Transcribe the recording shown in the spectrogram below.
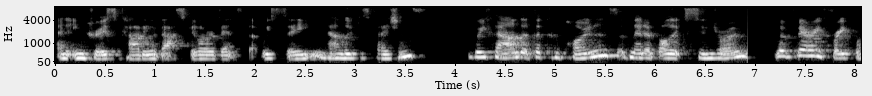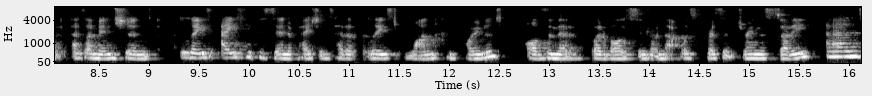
and increased cardiovascular events that we see in our lupus patients. We found that the components of metabolic syndrome were very frequent. As I mentioned, at least 80% of patients had at least one component of the metabolic syndrome that was present during the study. And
